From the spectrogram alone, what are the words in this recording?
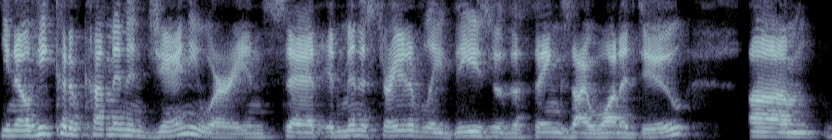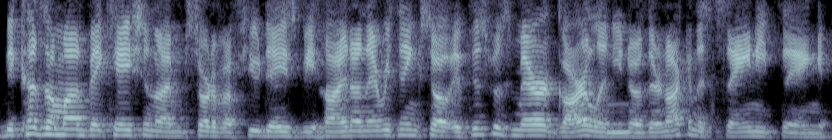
you know, he could have come in in January and said, administratively, these are the things I want to do. Um, because I'm on vacation, I'm sort of a few days behind on everything. So if this was Merrick Garland, you know, they're not going to say anything.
